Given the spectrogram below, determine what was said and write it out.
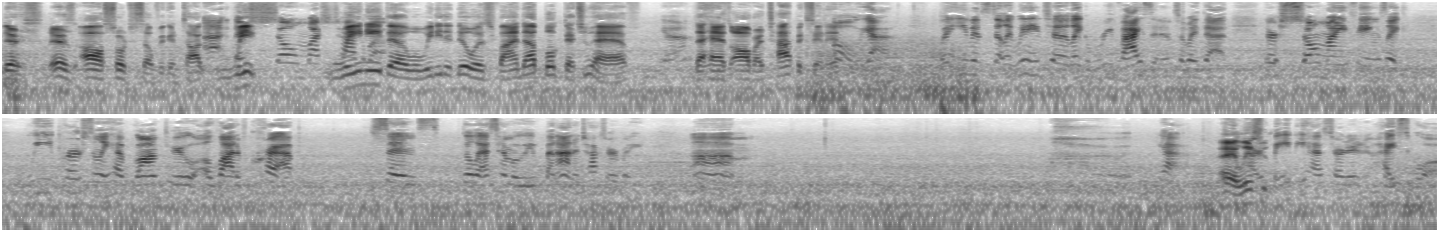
there's there's all sorts of stuff we can talk. Uh, we so much to we need about. to what we need to do is find a book that you have Yeah. that has all of our topics in it. Oh yeah, but even still, like we need to like revise it and stuff like that. There's so many things. Like we personally have gone through a lot of crap since the last time we've been on and talked to everybody. Um, yeah. Hey, at least our baby has started high school.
